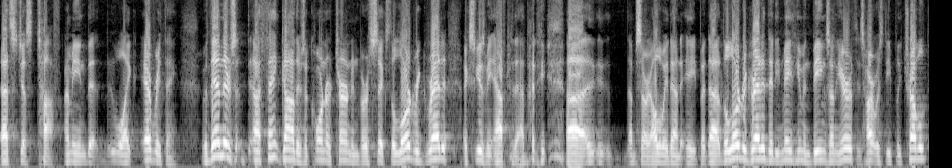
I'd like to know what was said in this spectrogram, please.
That's just tough. I mean, like everything. But then there's, uh, thank God, there's a corner turned in verse 6. The Lord regretted, excuse me, after that, but uh, I'm sorry, all the way down to 8. But uh, the Lord regretted that he made human beings on the earth. His heart was deeply troubled.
